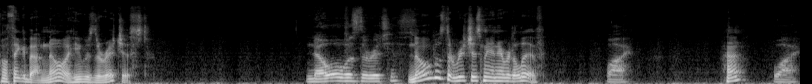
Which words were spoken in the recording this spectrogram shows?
Well, think about Noah. He was the richest. Noah was the richest. Noah was the richest man ever to live. Why? Huh? Why?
